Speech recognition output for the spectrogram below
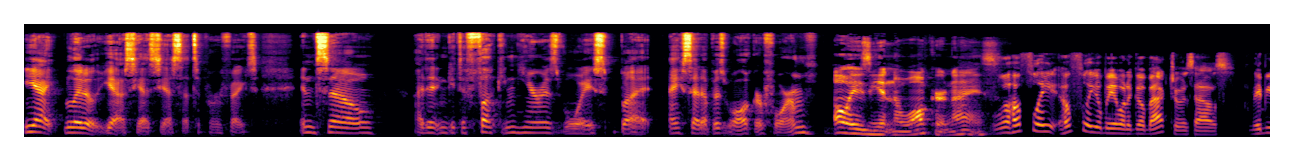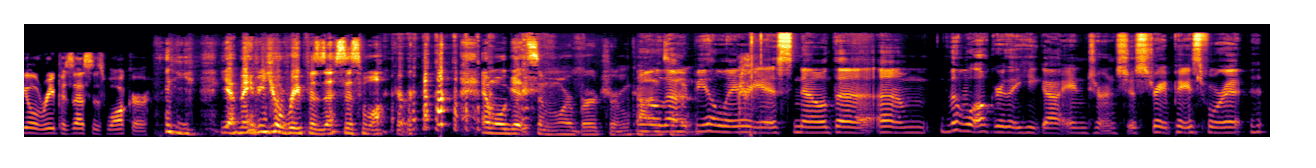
yeah, literally, yes, yes, yes, that's a perfect. And so I didn't get to fucking hear his voice, but I set up his walker for him. oh, he's getting a walker. Nice. Well, hopefully, hopefully you'll be able to go back to his house. Maybe you'll repossess his walker. yeah, maybe you'll repossess his walker, and we'll get some more Bertram content. Oh, that would be hilarious. No, the um the walker that he got insurance just straight pays for it.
